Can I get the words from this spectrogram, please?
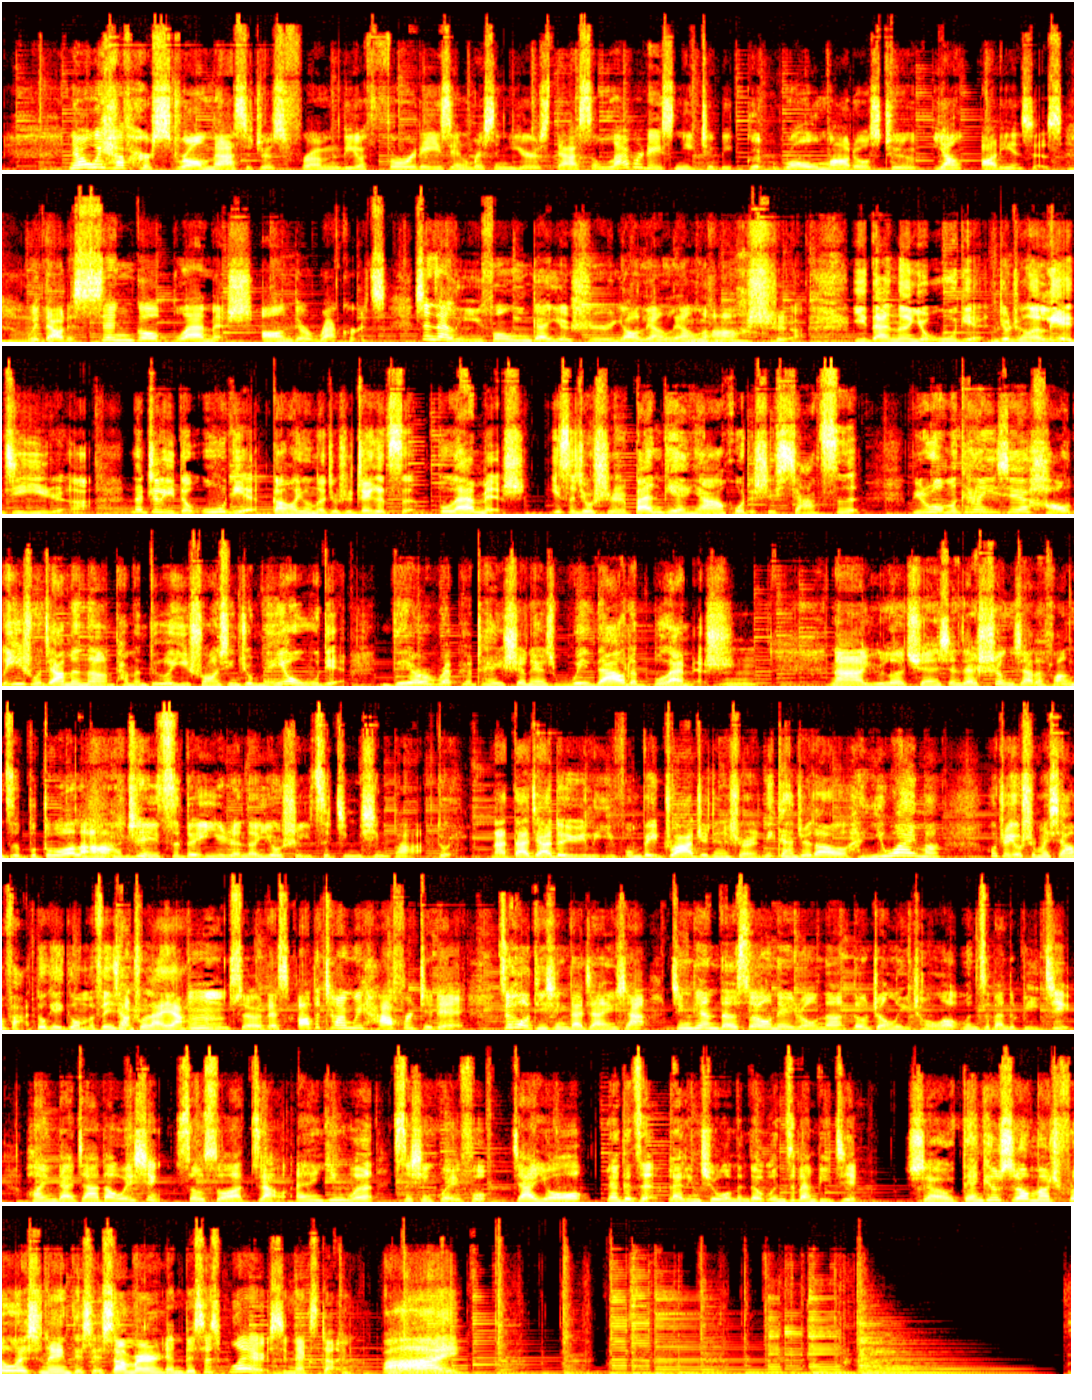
Now we have heard strong messages from the authorities in recent years that celebrities need to be good role models to young audiences mm -hmm. without a single blemish on their records. 现在李易峰应该也是要凉凉了啊！是啊，一旦呢有污点，你就成了劣迹艺人啊。那这里的污点，刚刚用的就是这个词 blemish，意思就是斑点呀，或者是瑕疵。 比如我们看一些好的艺术家们呢，他们德艺双馨就没有污点，their reputation is without a blemish。嗯，那娱乐圈现在剩下的房子不多了啊，这一次对艺人呢又是一次警醒吧？对，那大家对于李易峰被抓这件事儿，你感觉到很意外吗？或者有什么想法都可以跟我们分享出来呀。嗯，So that's all the time we have for today。最后提醒大家一下，今天的所有内容呢都整理成了文字版的笔记，欢迎大家到微信搜索“早安英文”，私信回复“加油”两个字来领取我们的文字版笔记。So thank you so much for listening. This is Summer and this is Blair. See you next time. Bye.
